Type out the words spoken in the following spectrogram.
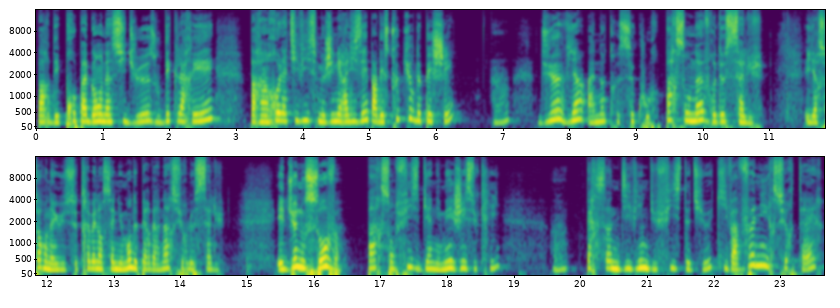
par des propagandes insidieuses ou déclarées, par un relativisme généralisé, par des structures de péché, Hein? Dieu vient à notre secours par son œuvre de salut. Et hier soir, on a eu ce très bel enseignement de Père Bernard sur le salut. Et Dieu nous sauve par son Fils bien-aimé Jésus-Christ, hein, personne divine du Fils de Dieu, qui va venir sur terre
